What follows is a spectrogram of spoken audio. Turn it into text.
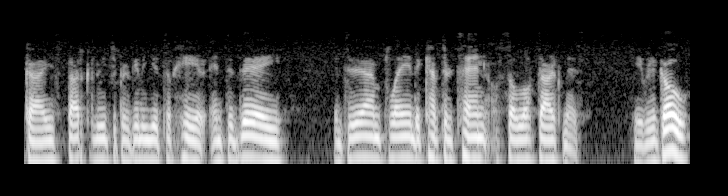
guys, Dark Luigi Pellegrini YouTube here, and today, and today I'm playing the chapter 10 of Soul of Darkness. Here we go.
